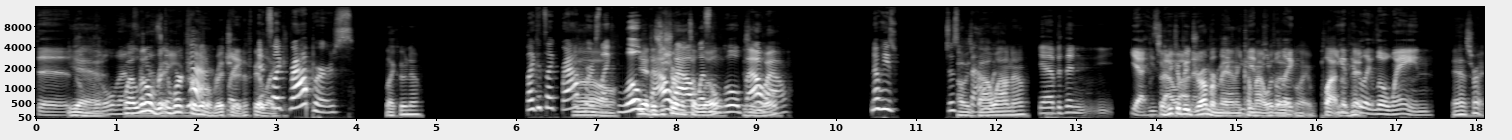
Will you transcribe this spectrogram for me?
the, Yeah. the little then? well, little it name? worked for Little Richard. Like, I feel it's like like rappers. like who now? Like it's like rappers. Oh. Like Lil Yeah, Bow Wow wasn't Lil? Lil Bow Lil? Wow. No, he's just Oh, he's Bow Wow now. Yeah, but then Yeah, he's. so he could be Wow now, drummer but, man like, and you come out with a people like, like, you platinum get people hit. like Lil Wayne. Yeah, that's right.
